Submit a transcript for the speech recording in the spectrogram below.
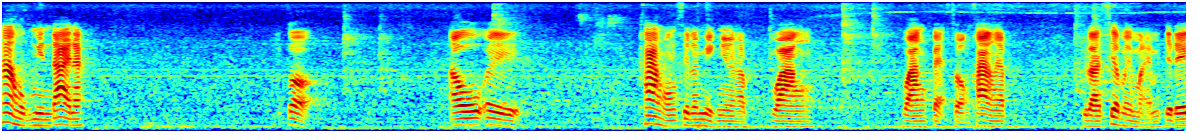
ห้าหกมิลได้นะ ก็เอาเออ ข้างของเซรามิกเนี่ยนะครับ วางวางแปะสองข้างนะครับ เวลาเชื่อมใหม่ ๆ มันจะได้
